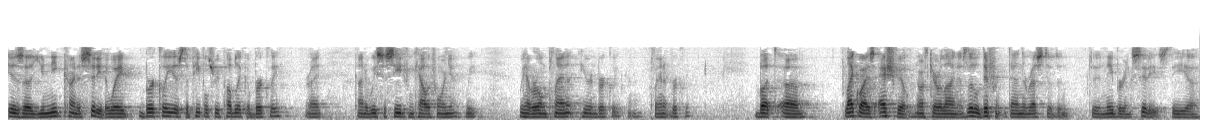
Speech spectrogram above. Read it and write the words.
is a unique kind of city, the way Berkeley is the People's Republic of Berkeley, right? Kind of we secede from California. We we have our own planet here in Berkeley, kind of planet Berkeley. But uh, likewise, Asheville, North Carolina, is a little different than the rest of the, the neighboring cities. The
